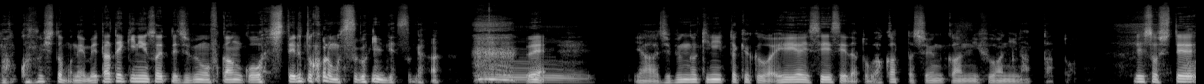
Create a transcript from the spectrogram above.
まあ、この人もね、メタ的にそうやって自分を不感行してるところもすごいんですが、ねうんいやー、自分が気に入った曲が AI 生成だと分かった瞬間に不安になったと。で、そして。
